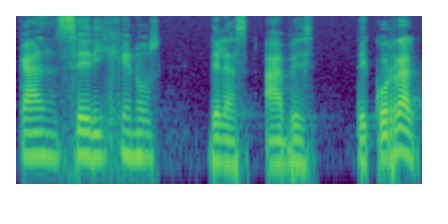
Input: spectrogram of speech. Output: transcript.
cancerígenos de las aves de corral,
